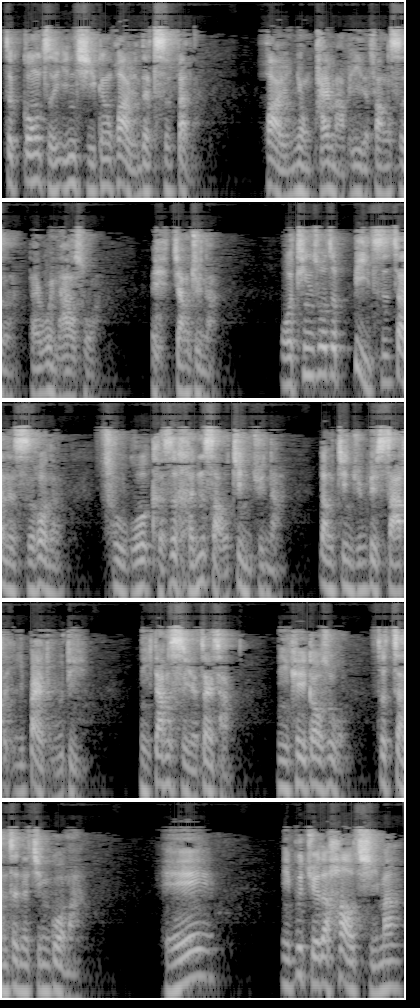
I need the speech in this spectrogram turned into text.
这公子婴齐跟华元在吃饭华元用拍马屁的方式来问他说：“哎，将军啊，我听说这邲之战的时候呢，楚国可是横扫晋军呐，让晋军被杀得一败涂地。你当时也在场，你可以告诉我这战争的经过吗？”哎，你不觉得好奇吗？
